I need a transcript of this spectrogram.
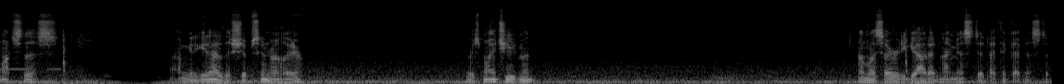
Watch this. I'm gonna get out of the ship sooner or later. Where's my achievement? Unless I already got it and I missed it. I think I missed it.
